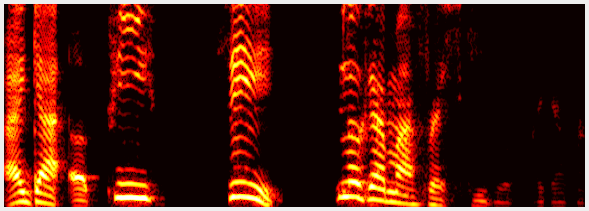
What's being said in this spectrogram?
I got a PC. Look at my fresh keyboard. I got my.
